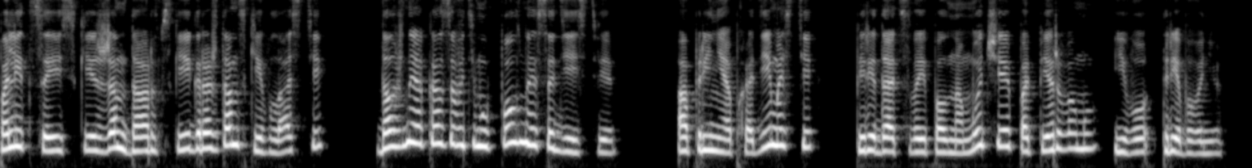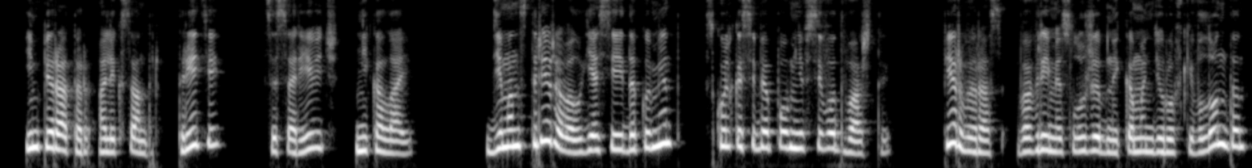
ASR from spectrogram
полицейские, жандармские и гражданские власти должны оказывать ему полное содействие, а при необходимости передать свои полномочия по первому его требованию. Император Александр III, цесаревич Николай. Демонстрировал я сей документ, сколько себя помню, всего дважды. Первый раз во время служебной командировки в Лондон,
